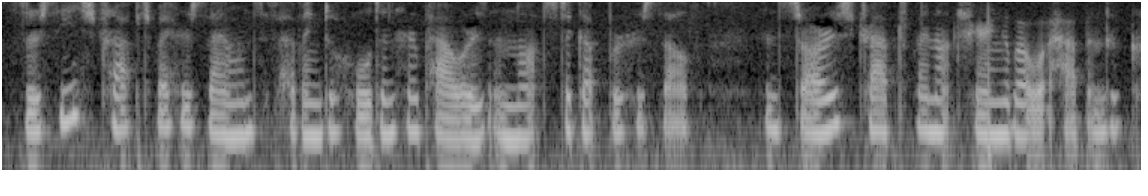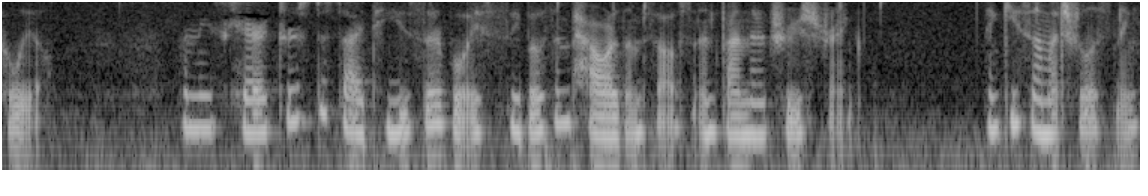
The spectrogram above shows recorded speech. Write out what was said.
Circe is trapped by her silence of having to hold in her powers and not stick up for herself, and Star is trapped by not sharing about what happened to Khalil. When these characters decide to use their voice, they both empower themselves and find their true strength. Thank you so much for listening.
